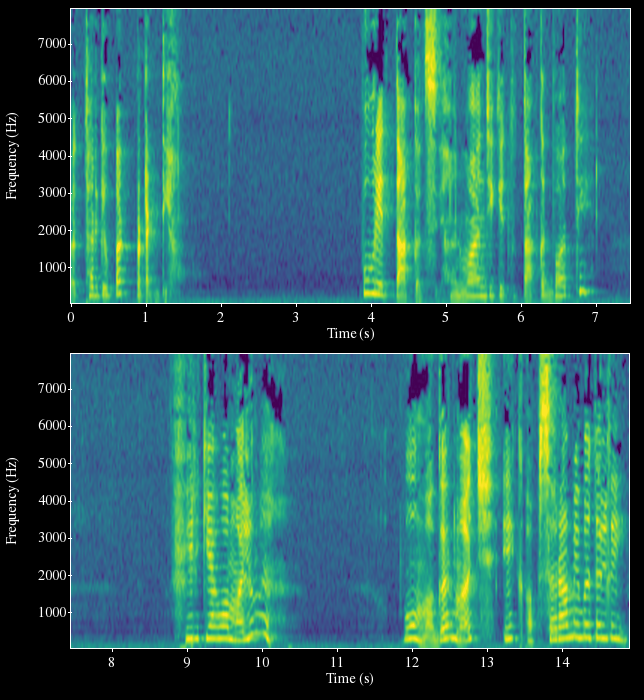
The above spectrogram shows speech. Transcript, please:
पत्थर के ऊपर पटक दिया। पूरे ताकत से, हनुमान जी की तो ताकत बहुत थी। फिर क्या हुआ मालूम है? वो मगरमच्छ एक अप्सरा में बदल गई।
